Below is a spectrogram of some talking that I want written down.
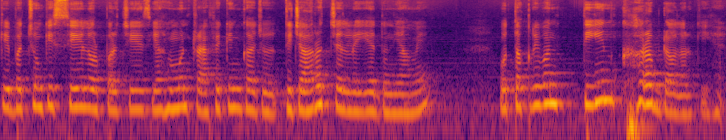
कि बच्चों की सेल और परचेज़ या ह्यूमन ट्रैफिकिंग का जो तजारत चल रही है दुनिया में, वो तकरीबन तीन खरब डॉलर की है।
